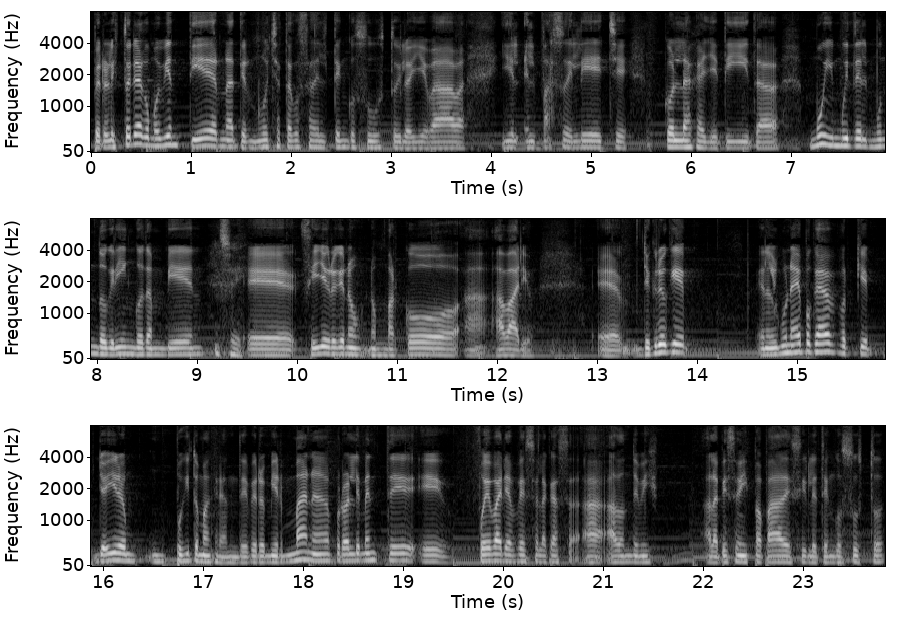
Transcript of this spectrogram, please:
pero la historia como bien tierna, tiernucha, esta cosa del tengo susto y lo llevaba, y el, el vaso de leche con las galletitas, muy, muy del mundo gringo también. Sí. Eh, sí, yo creo que nos, nos marcó a, a varios. Eh, yo creo que en alguna época, porque yo era un, un poquito más grande, pero mi hermana probablemente eh, fue varias veces a la casa, a, a donde mis, a la pieza de mis papás a decirle tengo susto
